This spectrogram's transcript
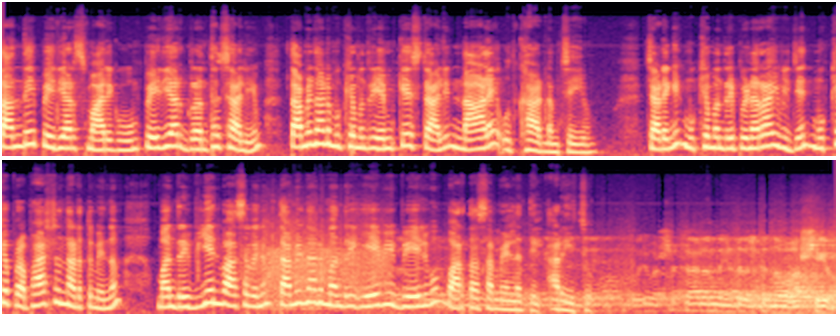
തന്തൈ പെരിയാർ സ്മാരകവും പെരിയാർ ഗ്രന്ഥശാലയും തമിഴ്നാട് മുഖ്യമന്ത്രി എം കെ സ്റ്റാലിൻ നാളെ ഉദ്ഘാടനം ചെയ്യും. ചടങ്ങിൽ മുഖ്യമന്ത്രി പിണറായി വിജയൻ മുഖ്യപ്രഭാഷണം നടത്തുമെന്നും മന്ത്രി വി എൻ വാസവനും തമിഴ്നാട് മന്ത്രി എ വി വേലുവും വാർത്താ സമ്മേളനത്തിൽ അറിയിച്ചു. ഒരു വർഷക്കാലം നീണ്ടു വാർഷികം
